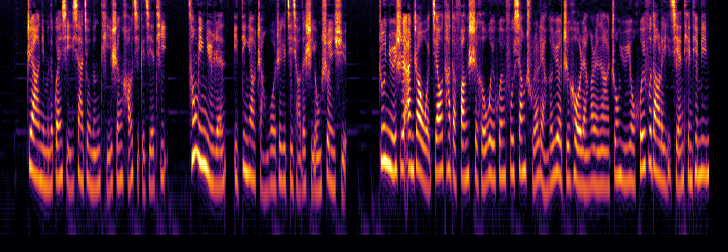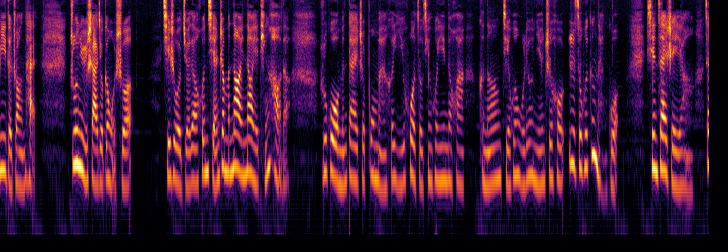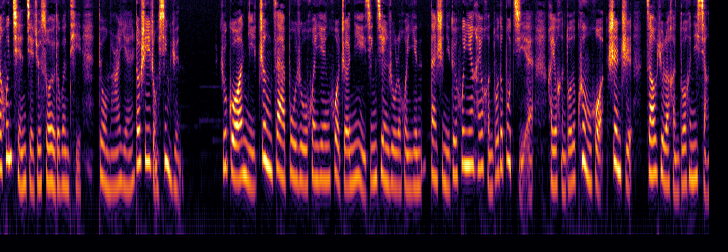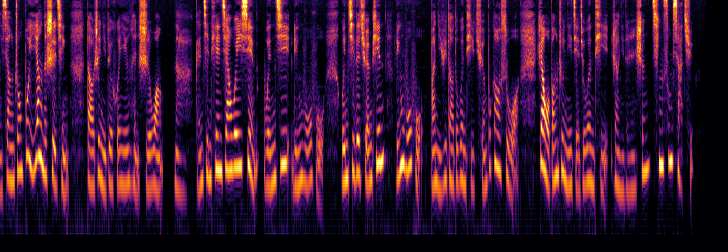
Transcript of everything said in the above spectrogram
这样，你们的关系一下就能提升好几个阶梯。聪明女人一定要掌握这个技巧的使用顺序。朱女士按照我教她的方式和未婚夫相处了两个月之后，两个人啊，终于又恢复到了以前甜甜蜜蜜的状态。朱女士啊，就跟我说：“其实我觉得婚前这么闹一闹也挺好的。”如果我们带着不满和疑惑走进婚姻的话，可能结婚五六年之后日子会更难过。现在这样，在婚前解决所有的问题，对我们而言都是一种幸运。如果你正在步入婚姻，或者你已经进入了婚姻，但是你对婚姻还有很多的不解，还有很多的困惑，甚至遭遇了很多和你想象中不一样的事情，导致你对婚姻很失望。那赶紧添加微信文姬零五五，文姬的全拼零五五，把你遇到的问题全部告诉我，让我帮助你解决问题，让你的人生轻松下去。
